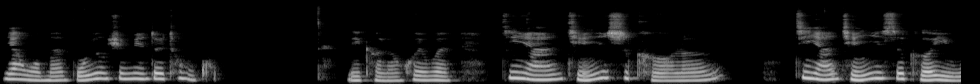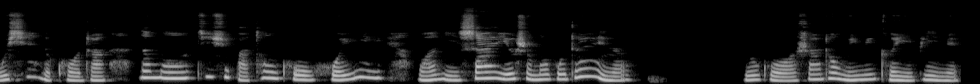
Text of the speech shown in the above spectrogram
让我们不用去面对痛苦。你可能会问：既然潜意识可能……既然潜意识可以无限的扩张，那么继续把痛苦回忆往里塞有什么不对呢？如果伤痛明明可以避免，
